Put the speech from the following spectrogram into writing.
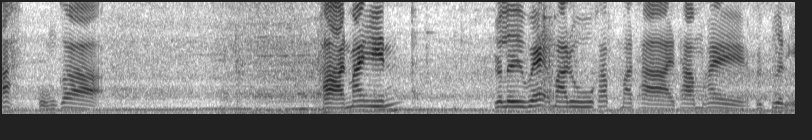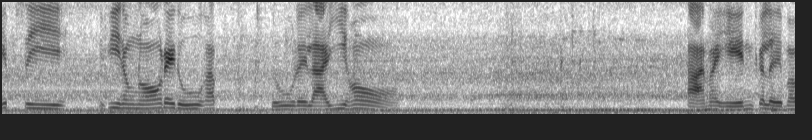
อะผม ก็ ผ่านมาเห็น ก็เลยแวะมาดูครับ มาถ่ายทำให้เพื่อนๆ FC พี่ๆน้องๆได้ดูครับ ดูหลายๆยี่ห้อ ผ่านมาเห็นก็เลยมา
